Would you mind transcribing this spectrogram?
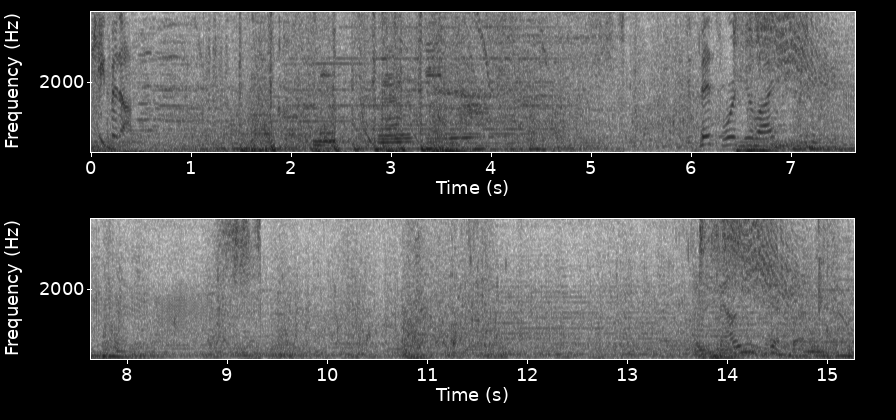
Keep it up. Is this worth your life? Value different.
